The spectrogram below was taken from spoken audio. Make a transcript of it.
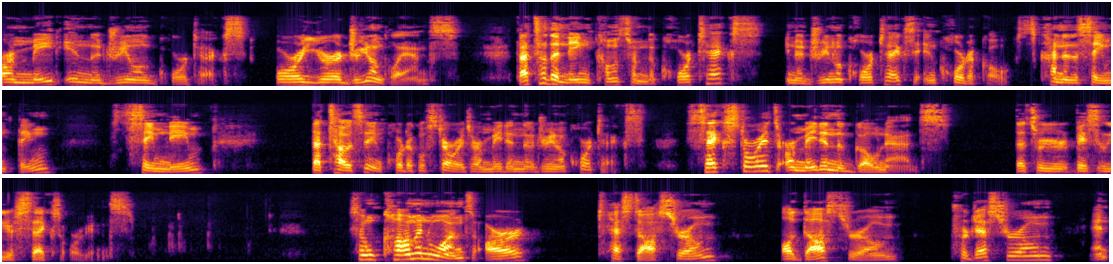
are made in the adrenal cortex or your adrenal glands. That's how the name comes from the cortex, in adrenal cortex, and cortical. It's kind of the same thing, same name. That's how it's named. Corticosteroids are made in the adrenal cortex. Sex steroids are made in the gonads. That's where you're basically your sex organs. Some common ones are testosterone, aldosterone, progesterone, and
